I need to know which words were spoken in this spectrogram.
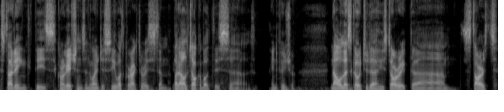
studying these congregations and wanted to see what characterizes them. But I'll talk about this uh, in the future. Now let's go to the historic uh, start.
